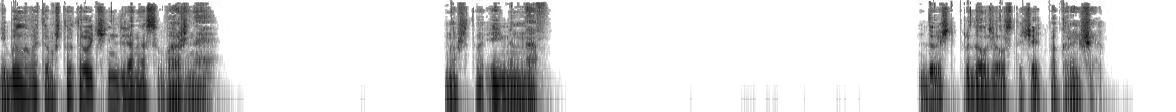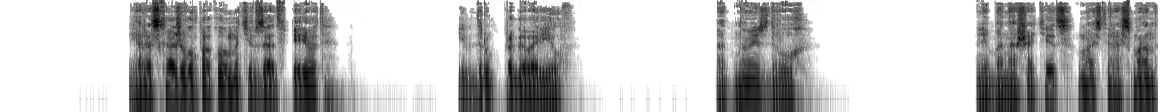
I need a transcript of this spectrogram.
И было в этом что-то очень для нас важное. Но что именно? Дождь продолжал стучать по крыше. Я расхаживал по комнате взад-вперед и вдруг проговорил — Одно из двух. Либо наш отец, мастер Осман,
